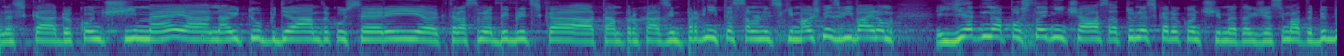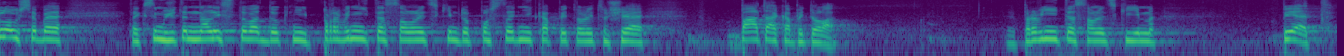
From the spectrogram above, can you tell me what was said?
Dneska dokončíme, já na YouTube dělám takovou sérii, která se jmenuje Biblická a tam procházím první tesalonický. A už mi zbývá jenom jedna poslední část a tu dneska dokončíme, takže jestli máte Bible u sebe, tak si můžete nalistovat do knihy první tesalonickým do poslední kapitoly, což je pátá kapitola. První tesalonickým pět.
